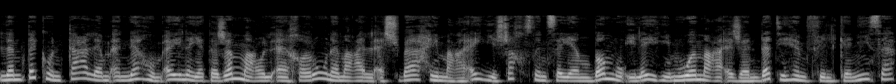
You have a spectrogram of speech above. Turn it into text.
لم تكن تعلم أنهم أين يتجمع الآخرون مع الأشباح مع أي شخص سينضم إليهم ومع أجندتهم في الكنيسة؟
